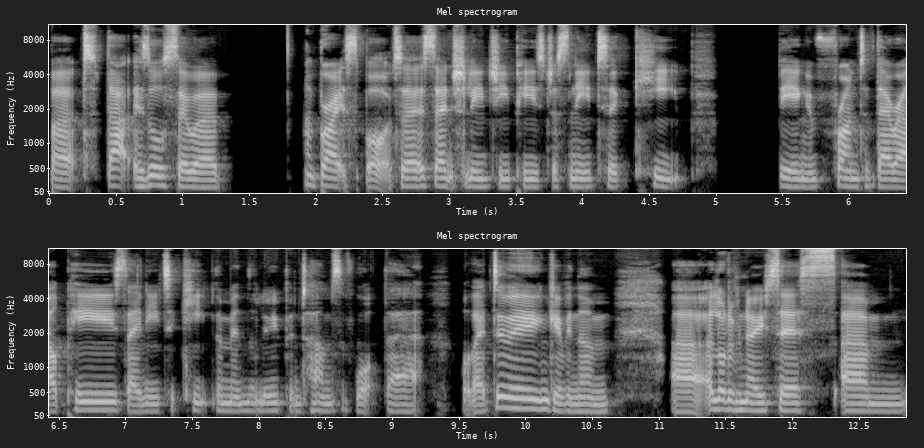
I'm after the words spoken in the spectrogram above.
but that is also a a bright spot. Uh, essentially, GPs just need to keep being in front of their LPs. They need to keep them in the loop in terms of what they're what they're doing, giving them uh, a lot of notice, um,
